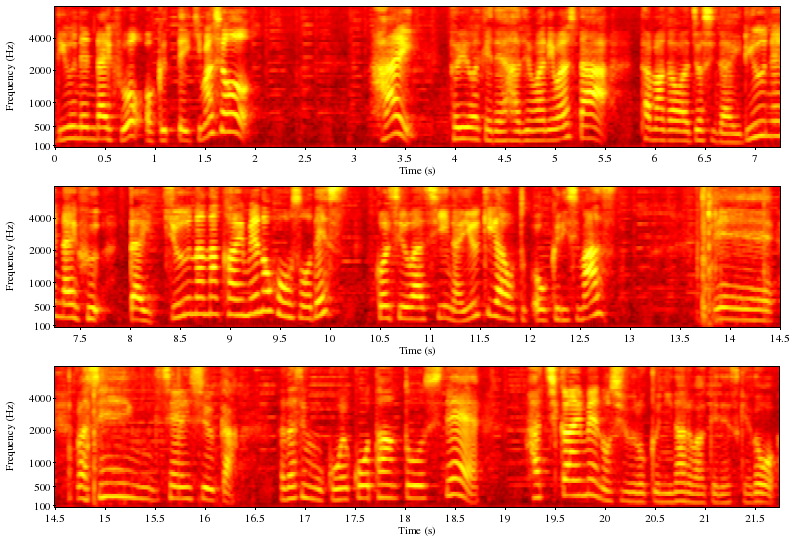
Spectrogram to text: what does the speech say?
留年ライフを送っていきましょう。はい。というわけで始まりました。玉川女子大留年ライフ。第17回目の放送です。今週は椎名優樹がお送りします。えー、まあ先先週か。私もここを担当して8回目の収録になるわけですけど、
